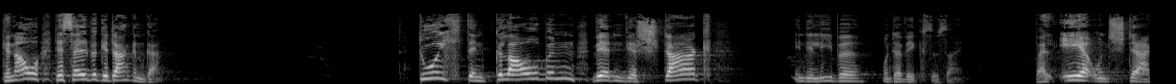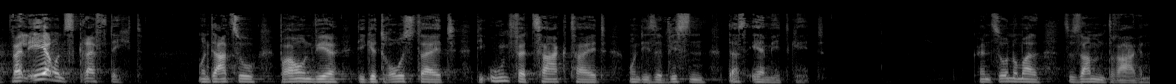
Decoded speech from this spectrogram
Genau derselbe Gedankengang. Durch den Glauben werden wir stark in die Liebe unterwegs zu sein, weil er uns stärkt, weil er uns kräftigt. Und dazu brauchen wir die Getrostheit, die Unverzagtheit und diese Wissen, dass er mitgeht. Ihr könnt so nochmal zusammentragen.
